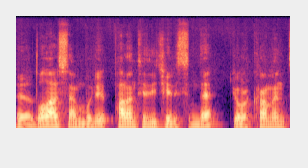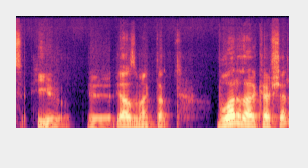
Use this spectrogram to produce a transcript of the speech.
e, dolar sembolü parantez içerisinde your comment here e, yazmakta. Bu arada arkadaşlar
